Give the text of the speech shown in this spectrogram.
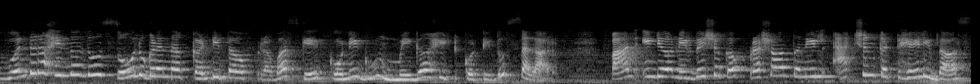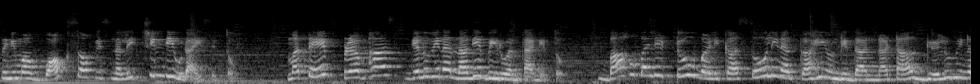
ಒಂದರ ಹಿಂದೊಂದು ಸೋಲುಗಳನ್ನು ಕಂಡಿದ್ದ ಪ್ರಭಾಸ್ಗೆ ಕೊನೆಗೂ ಮೆಗಾ ಹಿಟ್ ಕೊಟ್ಟಿದ್ದು ಸಲಾರ್. ಪ್ಯಾನ್ ಇಂಡಿಯಾ ನಿರ್ದೇಶಕ ಪ್ರಶಾಂತ್ ಅನಿಲ್ ಆಕ್ಷನ್ ಕಟ್ ಹೇಳಿದ್ದ ಸಿನಿಮಾ ಬಾಕ್ಸ್ ಆಫೀಸ್ನಲ್ಲಿ ಚಿಂದಿ ಉಡಾಯಿಸಿತ್ತು. ಮತ್ತೆ ಪ್ರಭಾಸ್ ಗೆಲುವಿನ ನಗೆ ಬೀರುವಂತಾಗಿತ್ತು. ಬಾಹುಬಲಿ ಟೂ ಬಳಿಕ ಸೋಲಿನ ಕಹಿಯುಂಡಿದ್ದ ನಟ ಗೆಲುವಿನ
